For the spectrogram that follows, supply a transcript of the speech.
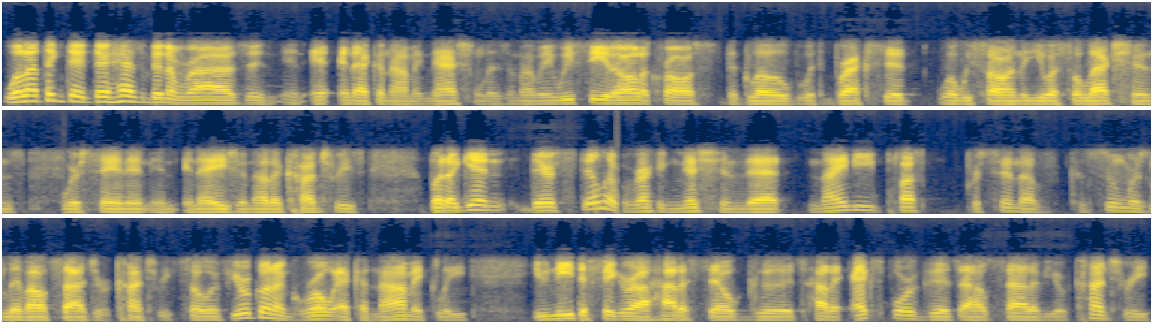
Well, I think that there has been a rise in, in, in economic nationalism. I mean, we see it all across the globe with Brexit, what we saw in the U.S. elections, we're seeing in, in, in Asia and other countries. But again, there's still a recognition that 90 plus percent of consumers live outside your country. So if you're going to grow economically, you need to figure out how to sell goods, how to export goods outside of your country.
